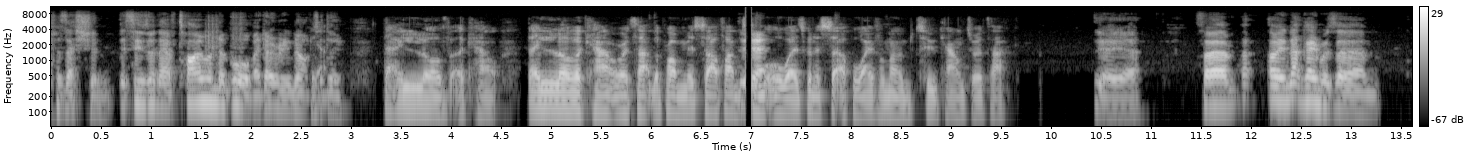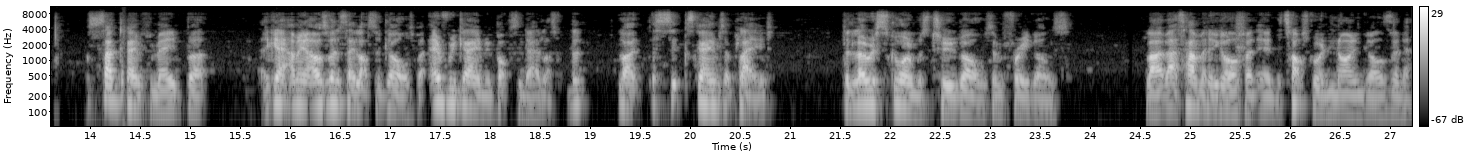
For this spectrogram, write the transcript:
possession. It seems when they have time on the ball, they don't really know what Yeah. to do. They love a count. They love a counter attack. The problem is Southampton Yeah. are always going to set up away from home to counter attack. Yeah, yeah. So um, I mean, that game was um, a sad game for me. But again, I mean, I was going to say lots of goals, but every game in Boxing Day, lots. The, like the six games that played, the lowest scoring was two goals and three goals. Like that's how many goals went in. The top scoring nine goals in it.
